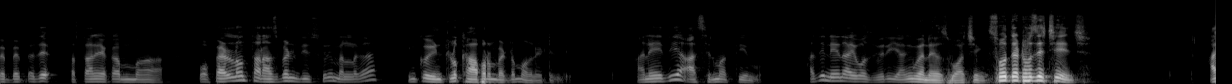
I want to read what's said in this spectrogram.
బెడ్ అదే తన యొక్క ఒక పెళ్ళం తన హస్బెండ్ తీసుకుని మెల్లగా ఇంకో ఇంట్లో కాపురం పెట్టడం మొదలెట్టింది అనేది ఆ సినిమా థీమ్. అది నేను I was very young when I was watching. So that was a change. ఆ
